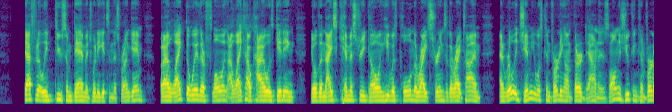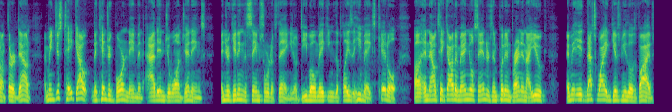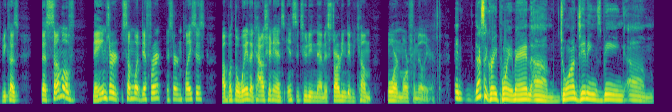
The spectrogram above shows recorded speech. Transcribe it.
definitely do some damage when he gets in this run game but I like the way they're flowing. I like how Kyle was getting, you know, the nice chemistry going. He was pulling the right strings at the right time. And really, Jimmy was converting on third down. And as long as you can convert on third down, I mean, just take out the Kendrick Bourne name and add in Jauan Jennings, and you're getting the same sort of thing. You know, Deebo making the plays that he makes, Kittle, uh, and now take out Emmanuel Sanders and put in Brandon Aiyuk. I mean, it, that's why it gives me those vibes because the sum of names are somewhat different in certain places, uh, but the way that Kyle Shanahan's instituting them is starting to become more and more familiar. And that's a great point, man. Um, Jauan Jennings being um,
